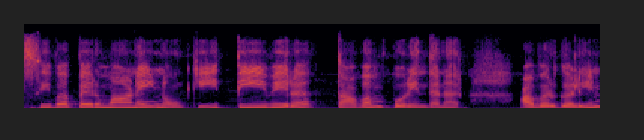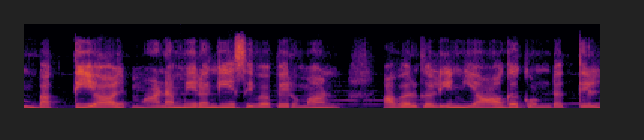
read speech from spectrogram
சிவபெருமானை நோக்கி தீவிர தவம் புரிந்தனர். அவர்களின் பக்தியால் மனமிறங்கிய சிவபெருமான் அவர்களின் யாக குண்டத்தில்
